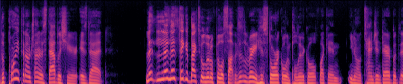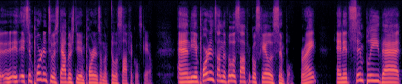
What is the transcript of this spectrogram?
the point that I'm trying to establish here is that let, let, us take it back to a little philosophical. This is a very historical and political fucking, you know, tangent there, but it, it's important to establish the importance on the philosophical scale. And the importance on the philosophical scale is simple, right? And it's simply that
